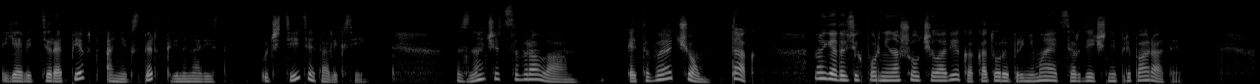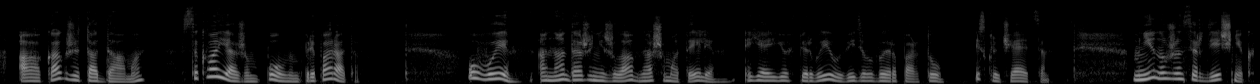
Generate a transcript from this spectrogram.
Я ведь терапевт, а не эксперт-криминалист. Учтите это, Алексей. Значит, соврала. Это вы о чем? Так, но я до сих пор не нашел человека, который принимает сердечные препараты. А как же та дама с саквояжем, полным препаратов? Увы, она даже не жила в нашем отеле. Я ее впервые увидел в аэропорту. Исключается. Мне нужен сердечник,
